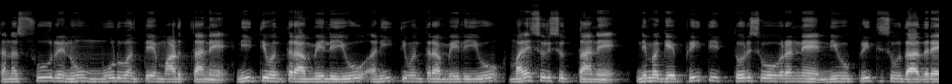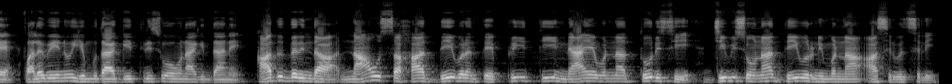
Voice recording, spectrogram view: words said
ತನ್ನ ಸೂರ್ಯನು ಮೂಡುವಂತೆ ಮಾಡುತ್ತಾನೆ. ನೀತಿವಂತರ ಮೇಲೆಯೂ ಅನೀತಿವಂತರ ಮೇಲೆಯೂ ಮಳೆ ಸುರಿಸುತ್ತಾನೆ ನಿಮಗೆ ಪ್ರೀತಿ ತೋರಿಸುವವರನ್ನೇ ನೀವು ಪ್ರೀತಿಸುವುದಾದರೆ ಫಲವೇನು ಎಂಬುದಾಗಿ ತಿಳಿಸುವವನಾಗಿದ್ದಾನೆ. ಆದುದರಿಂದ ನಾವು ಸಹ ದೇವರಂತೆ ಪ್ರೀತಿ ನ್ಯಾಯವನ್ನ ತೋರಿಸಿ ಜೀವಿಸೋಣ. ದೇವರು ನಿಮ್ಮನ್ನ ಆಶೀರ್ವದಿಸಲಿ.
